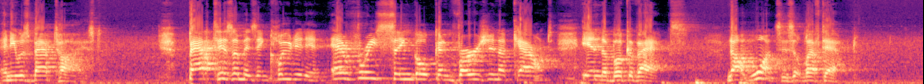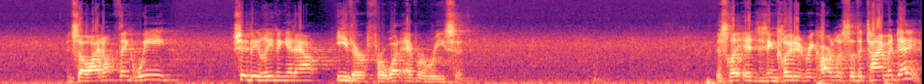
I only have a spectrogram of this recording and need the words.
And he was baptized. Baptism is included in every single conversion account in the book of Acts. Not once is it left out. And so I don't think we should be leaving it out either for whatever reason. It's included regardless of the time of day.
